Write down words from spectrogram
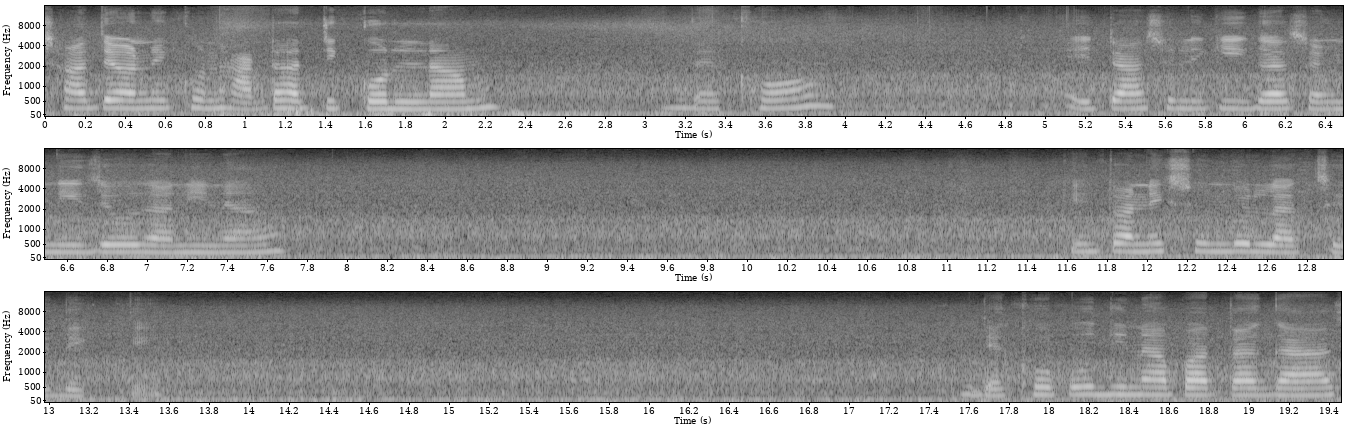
ছাদে অনেকক্ষণ হাঁটাহাঁটি করলাম। দেখো, এটা আসলে কি গাছ আমি নিজেও জানি না। কিন্তু অনেক সুন্দর লাগছে দেখতে। দেখো, পুদিনা পাতা গাছ,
